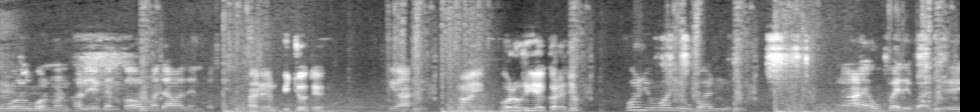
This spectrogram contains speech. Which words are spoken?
ઉભર ઉભર મને ખાલી એકદમ કવરમાં જવા દે ને પછી. હાલે ને પિચોતેર. ક્યાં? છે અહીંયા ઓલો રિય કરે જો. ઉભારી ઉભારી ઉભારી આયા ઉપર દે બાજુ એ.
